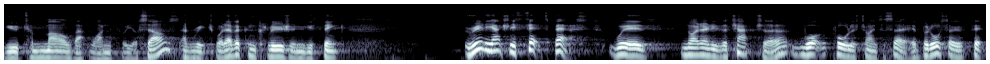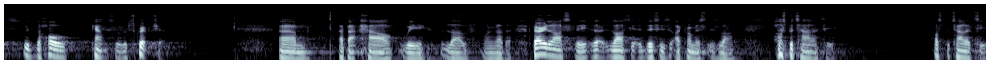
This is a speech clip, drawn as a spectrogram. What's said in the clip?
you to mull that one for yourselves and reach whatever conclusion you think really actually fits best with not only the chapter, what Paul is trying to say, but also fits with the whole counsel of Scripture um, about how we love one another. Very lastly, uh, lastly, this is, I promise, is last. Hospitality. Hospitality.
